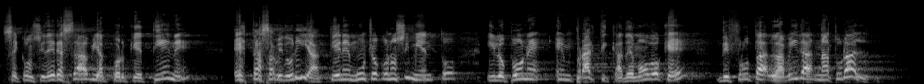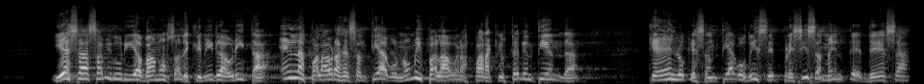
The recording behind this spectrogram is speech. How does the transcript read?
se considere sabia porque tiene esta sabiduría, tiene mucho conocimiento y lo pone en práctica, de modo que disfruta la vida natural. Y esa sabiduría vamos a describirla ahorita en las palabras de Santiago, no mis palabras, para que usted entienda qué es lo que Santiago dice precisamente de esa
